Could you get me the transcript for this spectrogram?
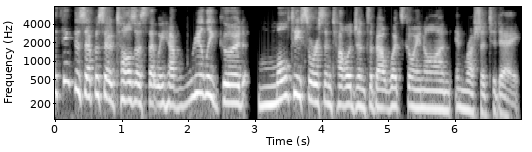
I think this episode tells us that we have really good multi source intelligence about what's going on in Russia today.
